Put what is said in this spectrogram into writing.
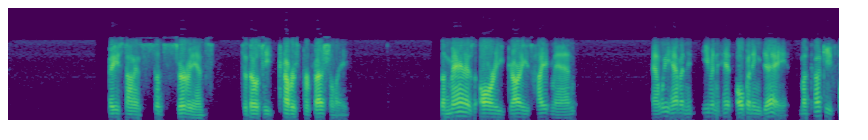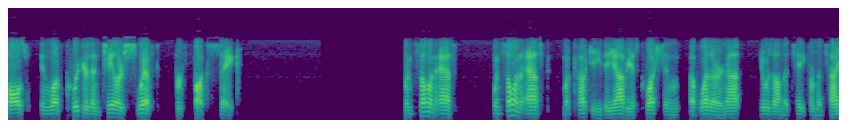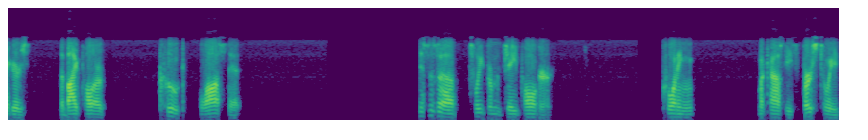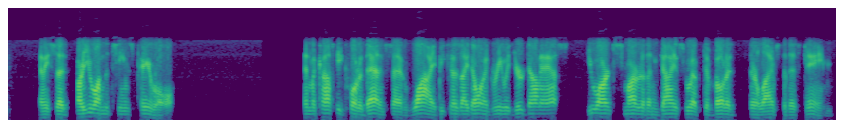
based on his subservience to those he covers professionally. The man is already Gardy's hype man, and we haven't even hit opening day. McCuckey falls in love quicker than Taylor Swift, for fuck's sake. When someone asked when someone asked McCuckey the obvious question of whether or not it was on the take from the Tigers, the bipolar kook lost it. This is a tweet from Jay Polgar quoting McCosky's first tweet, and he said, Are you on the team's payroll? And McCosky quoted that and said, Why? Because I don't agree with your dumbass. You aren't smarter than guys who have devoted their lives to this game.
